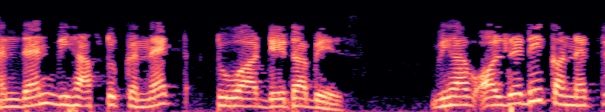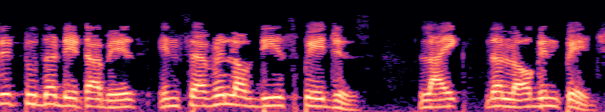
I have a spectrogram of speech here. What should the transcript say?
and then we have to connect to our database. We have already connected to the database in several of these pages like the login page.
